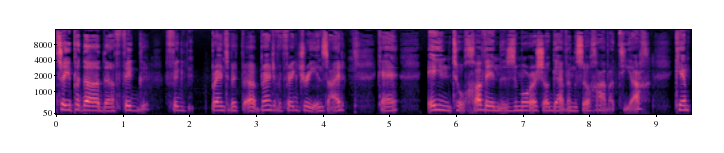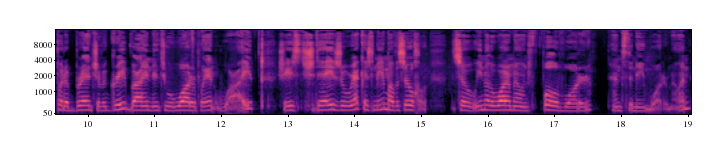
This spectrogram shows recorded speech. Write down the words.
so you put the the fig fig branch of a uh, branch of a fig tree inside. Okay, ein tochavin zmora shel gavin l'sochav Can't put a branch of a grapevine into a water plant. Why? She she. So you know the watermelon's full of water, hence the name watermelon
